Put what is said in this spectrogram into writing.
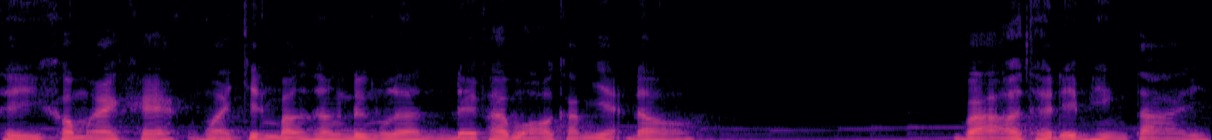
thì không ai khác ngoài chính bản thân đứng lên để phá bỏ cảm giác đó. Và ở thời điểm hiện tại,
